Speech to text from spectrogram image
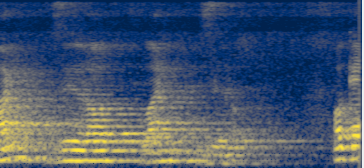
One zero one zero okay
